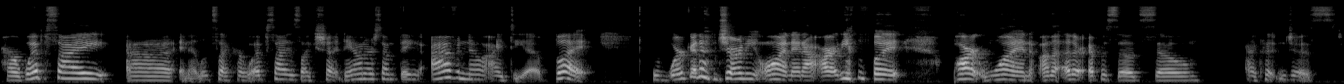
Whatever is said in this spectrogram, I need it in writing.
her website, uh, and it looks like her website is like shut down or something. I have no idea, but we're gonna journey on, and I already put part one on the other episodes, so I couldn't just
